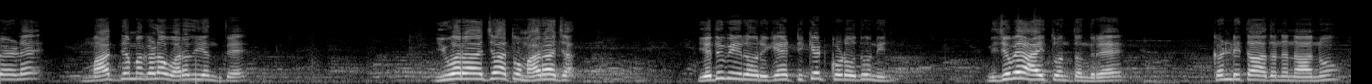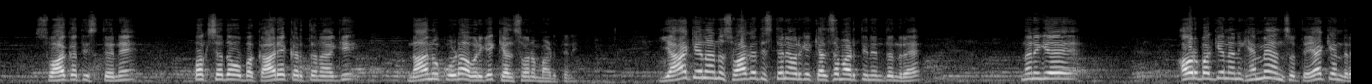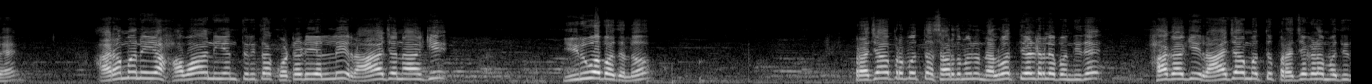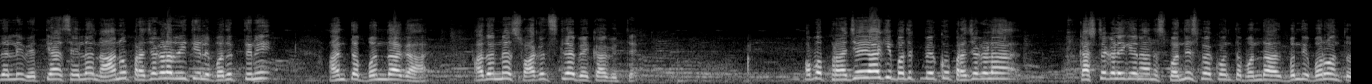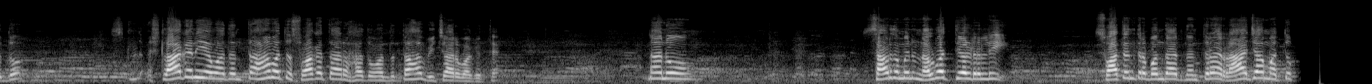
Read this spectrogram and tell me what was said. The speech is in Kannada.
ವೇಳೆ ಮಾಧ್ಯಮಗಳ ವರದಿಯಂತೆ ಯುವರಾಜ ಅಥವಾ ಮಹಾರಾಜ ಯದುವೀರವರಿಗೆ ಟಿಕೆಟ್ ಕೊಡೋದು ನಿಜ ನಿಜವೇ ಆಯಿತು ಅಂತಂದರೆ ಖಂಡಿತ ಅದನ್ನು ನಾನು ಸ್ವಾಗತಿಸ್ತೇನೆ. ಪಕ್ಷದ ಒಬ್ಬ ಕಾರ್ಯಕರ್ತನಾಗಿ ನಾನು ಕೂಡ ಅವರಿಗೆ ಕೆಲಸವನ್ನು ಮಾಡ್ತೇನೆ. ಯಾಕೆ ನಾನು ಸ್ವಾಗತಿಸ್ತೇನೆ ಅವರಿಗೆ ಕೆಲಸ ಮಾಡ್ತೀನಿ ಅಂತಂದರೆ ನನಗೆ ಅವ್ರ ಬಗ್ಗೆ ನನಗೆ ಹೆಮ್ಮೆ ಅನಿಸುತ್ತೆ. ಯಾಕೆಂದರೆ ಅರಮನೆಯ ಹವಾನಿಯಂತ್ರಿತ ಕೊಠಡಿಯಲ್ಲಿ ರಾಜನಾಗಿ ಇರುವ ಬದಲು ಪ್ರಜಾಪ್ರಭುತ್ವ ಸಾವಿರದ ಒಂಬೈನೂರ ನಲವತ್ತೇಳರಲ್ಲೇ ಬಂದಿದೆ. ಹಾಗಾಗಿ ರಾಜ ಮತ್ತು ಪ್ರಜೆಗಳ ಮಧ್ಯದಲ್ಲಿ ವ್ಯತ್ಯಾಸ ಇಲ್ಲ. ನಾನು ಪ್ರಜೆಗಳ ರೀತಿಯಲ್ಲಿ ಬದುಕ್ತೀನಿ ಅಂತ ಬಂದಾಗ ಅದನ್ನು ಸ್ವಾಗತಿಸಲೇಬೇಕಾಗುತ್ತೆ. ಒಬ್ಬ ಪ್ರಜೆಯಾಗಿ ಬದುಕಬೇಕು, ಪ್ರಜೆಗಳ ಕಷ್ಟಗಳಿಗೆ ನಾನು ಸ್ಪಂದಿಸಬೇಕು ಅಂತ ಬಂದ, ಬಂದು, ಬರುವಂಥದ್ದು. ಶ್ಲಾಘನೀಯವಾದಂತಹ ಮತ್ತು ಸ್ವಾಗತಾರ್ಹವಾದಂತಹ ವಿಚಾರವಾಗುತ್ತೆ. ನಾನು ಸಾವಿರದ ಒಂಬೈನೂರ ನಲವತ್ತೇಳರಲ್ಲಿ ಸ್ವಾತಂತ್ರ್ಯ ಬಂದಾದ ನಂತರ ರಾಜ ಮತ್ತು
